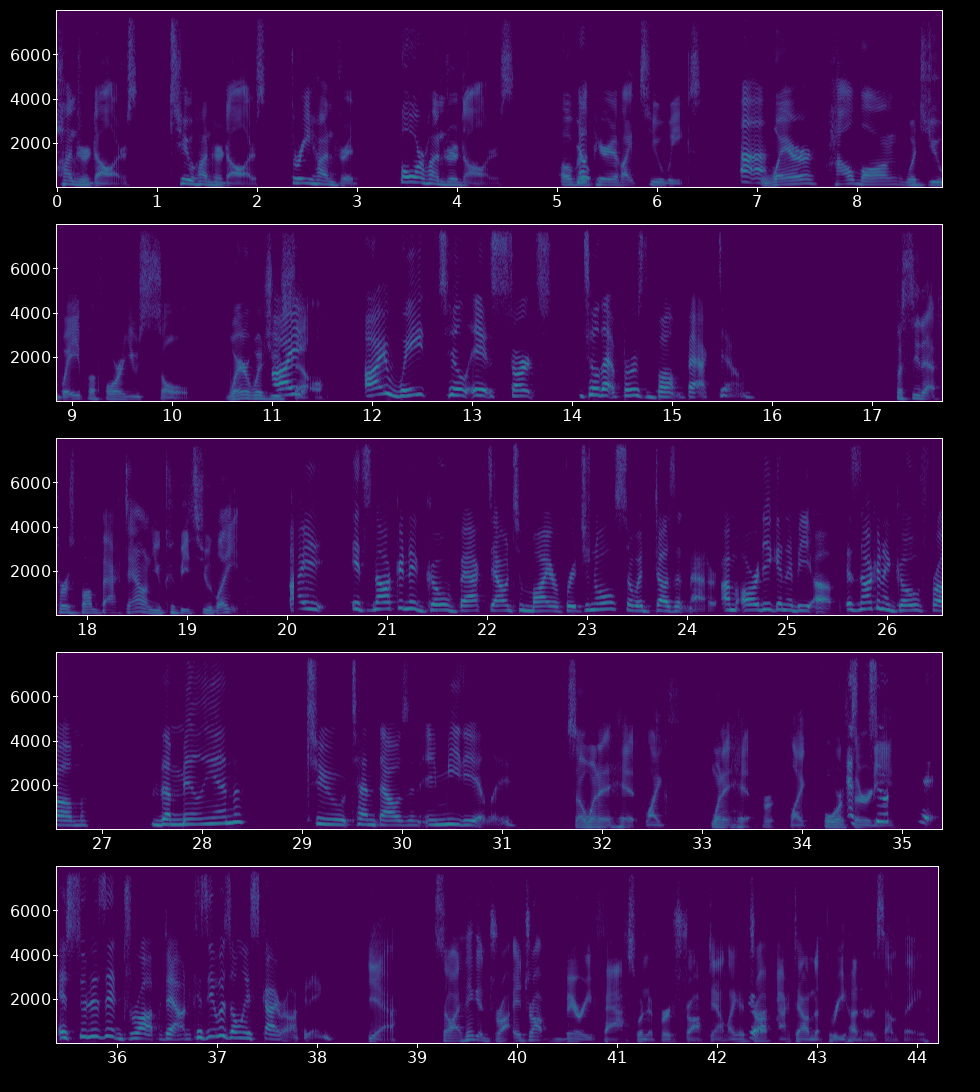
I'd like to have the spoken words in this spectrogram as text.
$100, $200, $300, $400 over nope. a period of like 2 weeks. Uh-uh. Where how long would you wait before you sold? Where would you I, sell? I wait till it starts till that first bump back down. But see that first bump back down, you could be too late. I it's not going to go back down to my original, so it doesn't matter. I'm already going to be up. It's not going to go from the million to 10,000 immediately. So when it hit like when it hit for like 430 as soon as it, as, soon as it dropped down cuz it was only skyrocketing. Yeah. so I think it dropped. It dropped very fast when it first dropped down. Like it Sure. dropped back down to three hundred something.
